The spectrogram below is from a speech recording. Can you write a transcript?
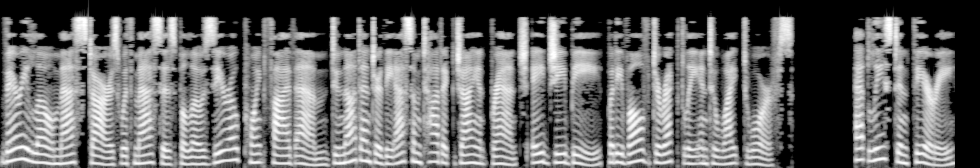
Very low mass stars with masses below 0.5 m do not enter the asymptotic giant branch AGB, but evolve directly into white dwarfs. At least in theory,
